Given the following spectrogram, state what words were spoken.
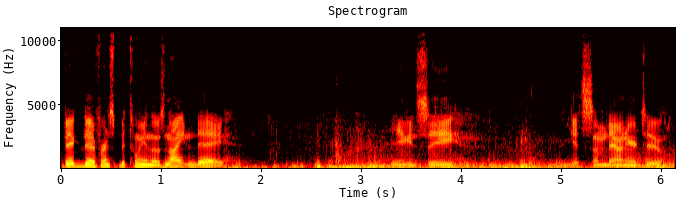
big difference between those night and day. You can see, get some down here too.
